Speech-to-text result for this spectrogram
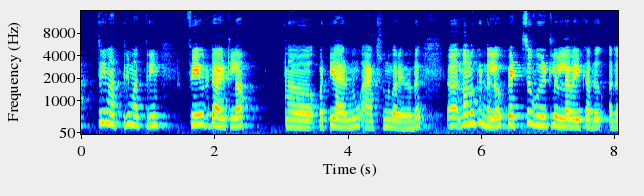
അത്രയും അത്രയും അത്രയും ഫേവററ്റ് ആയിട്ടുള്ള പട്ടിയായിരുന്നു ആക്സ് എന്ന് പറയുന്നത്. നമുക്കുണ്ടല്ലോ പെറ്റ്സ് വീട്ടിലുള്ളവർക്ക് അത് അത്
